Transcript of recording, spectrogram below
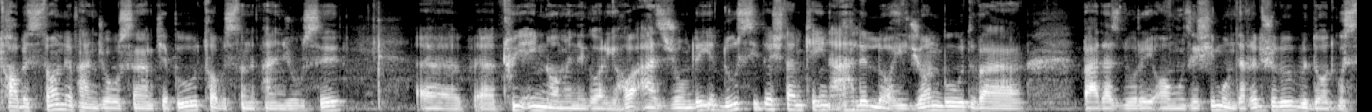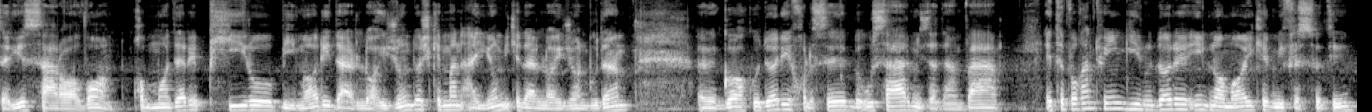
تابستان 53 که بود تابستان 53 توی این نامه نگاری ها از جمله دوستی داشتم که این اهل لاهیجان بود و بعد از دوره آموزشی منتقل شده بود به دادگستری سراوان. خب مادر پیر و بیماری در لاهیجان داشت که من ایامی که در لاهیجان بودم گاهگداری خلاصه به او سر می‌زدم و اتفاقا تو این گیرودار این نامه هایی که میفرستادیم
